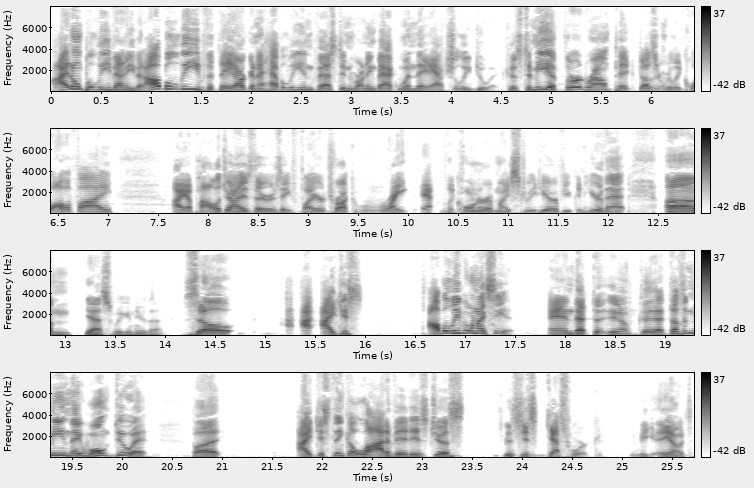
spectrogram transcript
I don't believe any of it. I'll believe that they are going to heavily invest in running back when they actually do it. Because to me, a third round pick doesn't really qualify. I apologize. There is a fire truck right at the corner of my street here. If you can hear that. Um, yes, we can hear that. So I, I just I'll believe it when I see it, and that you know that doesn't mean they won't do it, but I just think a lot of it is just it's just guesswork. You know, it's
